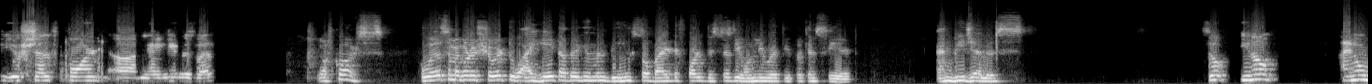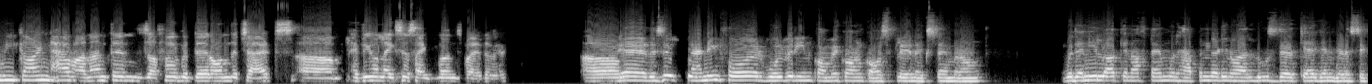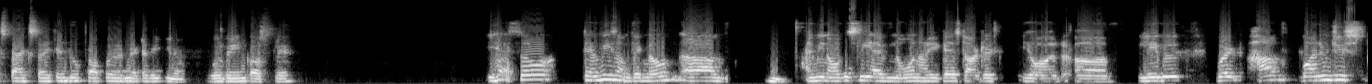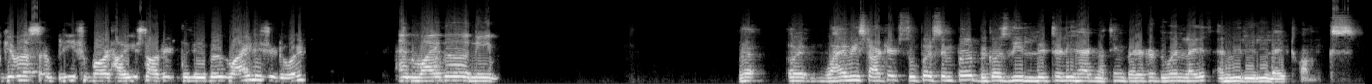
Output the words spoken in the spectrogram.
your shelf porn uh, behind you as well. Of course. Who else am I going to show it to? I hate other human beings, so by default, this is the only way people can see it and be jealous. So, you know, I know we can't have Anant and Zafar, but they're on the chats. Um, everyone likes the sideburns, by the way. Um, Yeah, this is planning for Wolverine Comic Con cosplay next time around. With any luck, enough time will happen that you know I'll lose the keg and get a six pack, so I can do proper meta, you know, Wolverine cosplay. Yeah, so tell me something though. Um, I mean, obviously, I've known how you guys started your uh, label, but how? Why don't you give us a brief about how you started the label? Why did you do it, and why the name? Why we started super simple because we literally had nothing better to do in life and we really liked comics.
